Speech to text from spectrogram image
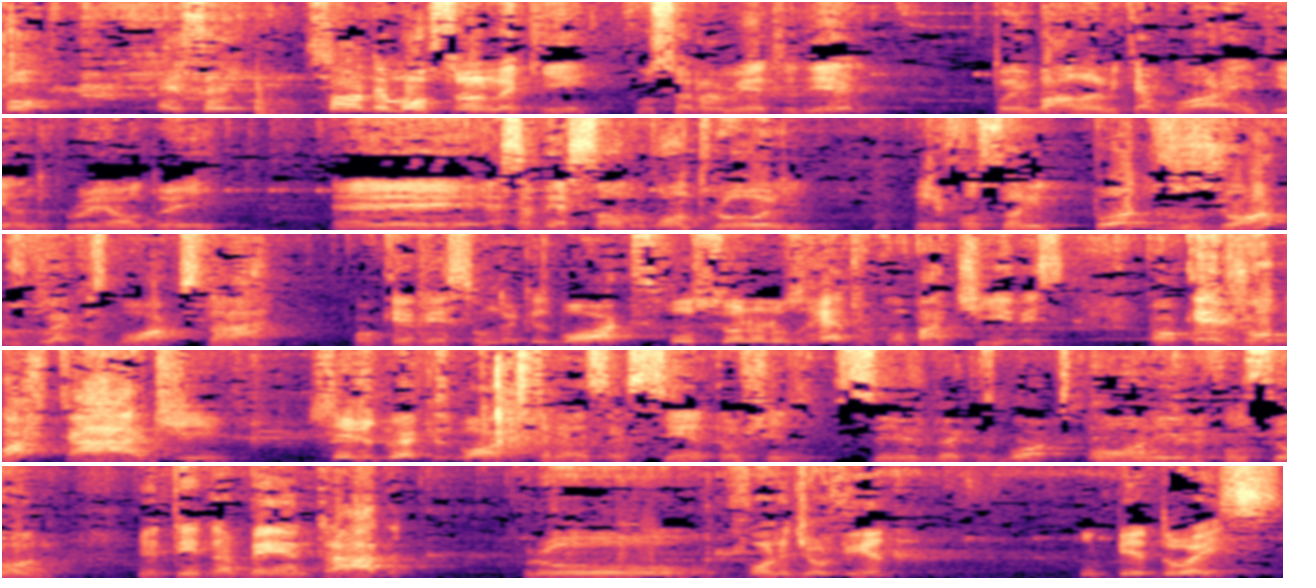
Bom, é isso aí. Só demonstrando aqui o funcionamento dele. Estou embalando aqui agora, enviando para o Eldo aí. É, essa versão do controle, ele funciona em todos os jogos do Xbox, tá? Qualquer versão do Xbox, funciona nos retrocompatíveis. Qualquer jogo arcade, seja do Xbox 360 ou seja do Xbox One, ele funciona. Ele tem também a entrada para o fone de ouvido, em P2.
